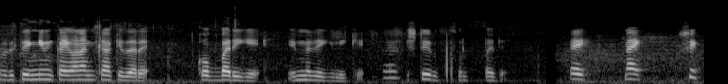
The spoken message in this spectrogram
ನೋಡಿ, ತೆಂಗಿನಕಾಯಿ ಒಣಗಲಿಕ್ಕೆ ಹಾಕಿದ್ದಾರೆ. ಕೊಬ್ಬರಿಗೆ, ಎಣ್ಣೆ ತೆಗಿಲಿಕ್ಕೆ. ಇಷ್ಟೇ ಸ್ವಲ್ಪ ಇದೆ. ಏಯ್, ನಾಯ್ ಶಿಕ್.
